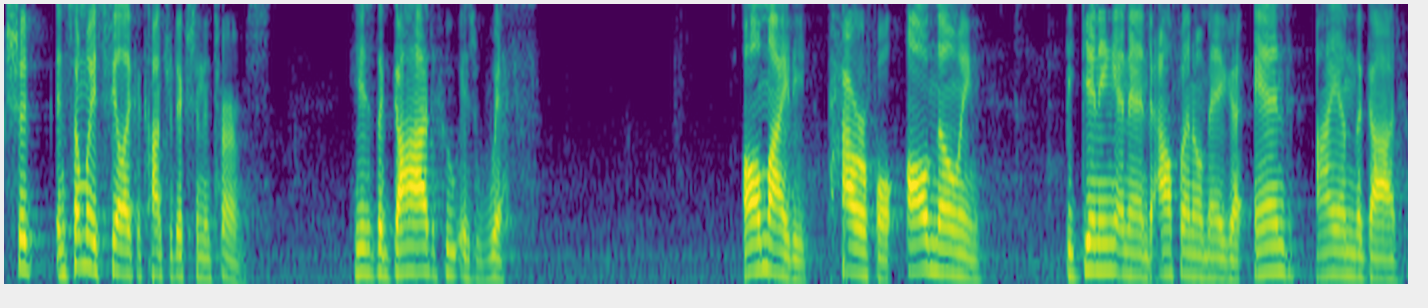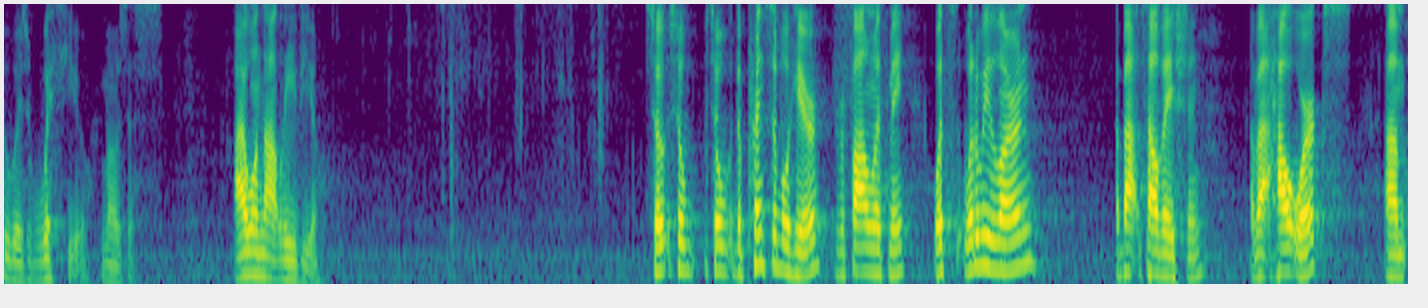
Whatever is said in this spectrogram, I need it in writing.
should, in some ways, feel like a contradiction in terms. He is the God who is with. Almighty, powerful, all knowing, beginning and end, Alpha and Omega, and I am the God who is with you, Moses. I will not leave you. So, so, so the principle here, if you're following with me, what's, what do we learn about salvation, about how it works? Um,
